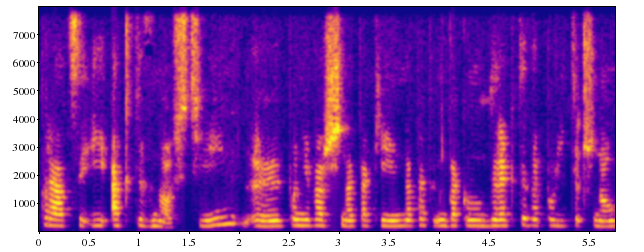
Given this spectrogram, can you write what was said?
pracy i aktywności, ponieważ na, takiej, na taką dyrektywę polityczną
